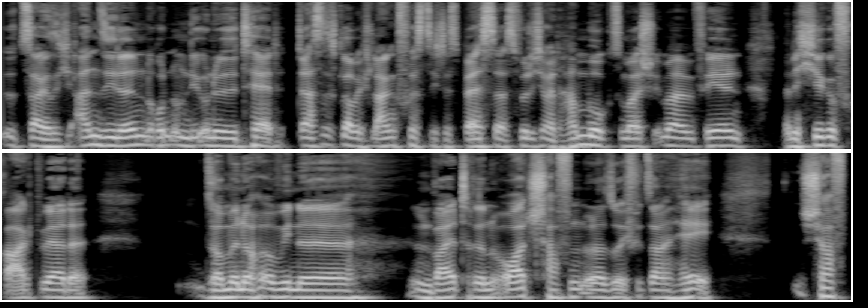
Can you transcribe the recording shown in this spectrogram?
sozusagen sich ansiedeln rund um die Universität. Das ist, glaube ich, langfristig das Beste. Das würde ich auch in Hamburg zum Beispiel immer empfehlen, wenn ich hier gefragt werde, sollen wir noch irgendwie eine, einen weiteren Ort schaffen oder so. Ich würde sagen, hey, schafft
